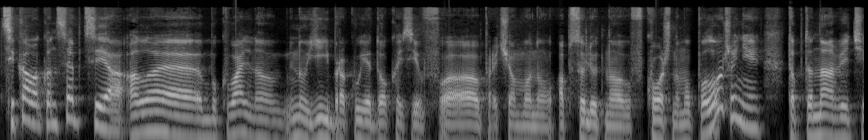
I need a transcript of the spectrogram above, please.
Цікава концепція, але буквально ну їй бракує доказів, е, причому ну абсолютно в кожному положенні. Тобто, навіть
